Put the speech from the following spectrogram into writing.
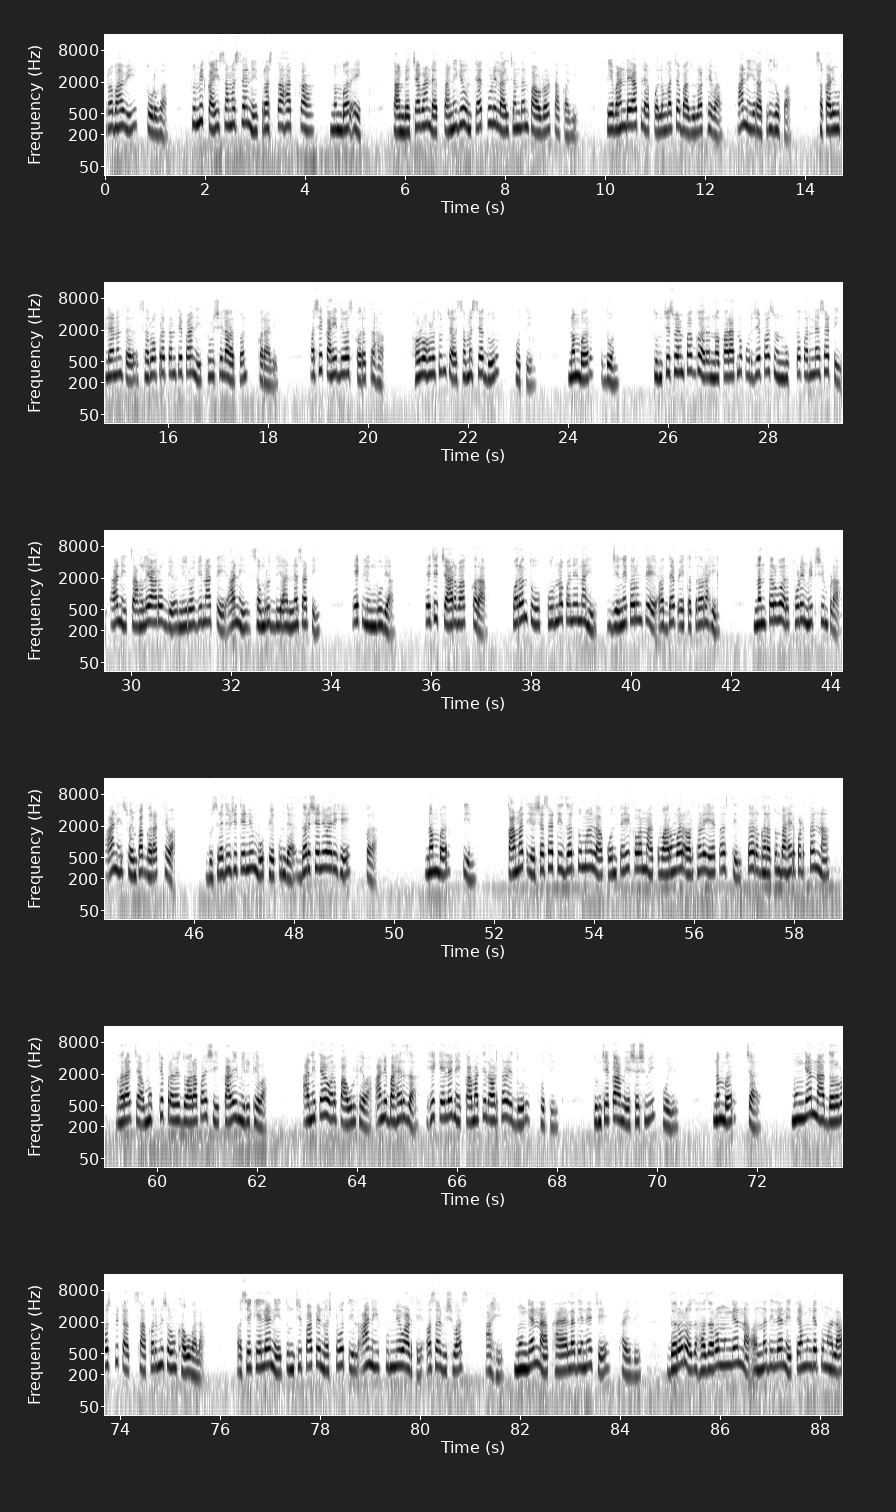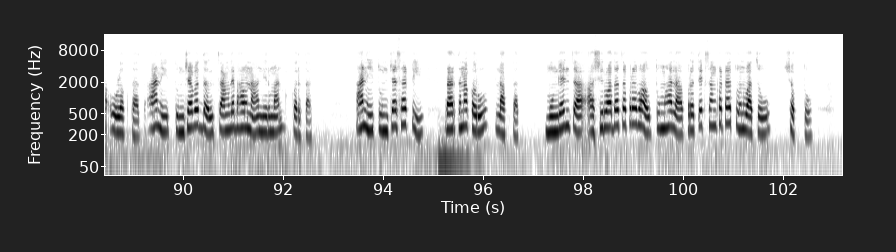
प्रभावी तोडगा. तुम्ही काही समस्यांनी त्रस्त आहात का? नंबर एक. तांब्याच्या भांड्यात पाणी घेऊन त्यात थोडी लालचंदन पावडर टाकावी. ते भांडे आपल्या पलंगाच्या बाजूला ठेवा आणि रात्री झोपा. सकाळी उठल्यानंतर सर्वप्रथम ते पाणी तुळशीला अर्पण करावे. असे काही दिवस करत राहा. हळूहळू तुमच्या समस्या दूर होतील. नंबर दोन. तुमचे स्वयंपाकघर नकारात्मक ऊर्जेपासून मुक्त करण्यासाठी आणि चांगले आरोग्य निरोगी नाते आणि समृद्धी आणण्यासाठी एक लिंबू घ्या. त्याचे चार भाग करा. परंतु पूर्णपणे नाही जेणेकरून ते अद्याप एकत्र राहील. नंतर वर थोडे मीठ शिंपडा आणि स्वयंपाकघरात ठेवा. दुसऱ्या दिवशी ते निंबू फेकून द्या. दर शनिवारी हे करा. नंबर तीन. कामात यशासाठी जर तुम्हाला कोणत्याही कामात वारंवार अडथळे येत असतील तर घरातून बाहेर पडताना घराच्या मुख्य प्रवेशद्वारापाशी काळी मिरी ठेवा आणि त्यावर पाऊल ठेवा आणि बाहेर जा. हे केल्याने कामातील अडथळे दूर होतील. तुमचे काम यशस्वी होईल. नंबर चार. मुंग्यांना दररोज पिठात साखर मिसळून खाऊ घाला. असे केल्याने तुमची पापे नष्ट होतील आणि पुण्य वाढते असा विश्वास आहे. मुंग्यांना खायला देण्याचे फायदे. दररोज हजारो मुंग्यांना अन्न दिल्याने त्या मुंग्या तुम्हाला ओळखतात आणि तुमच्याबद्दल चांगल्या भावना निर्माण करतात आणि तुमच्यासाठी प्रार्थना करू लागतात. मुंग्यांचा आशीर्वादाचा प्रभाव तुम्हाला प्रत्येक संकटातून वाचवू शकतो.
